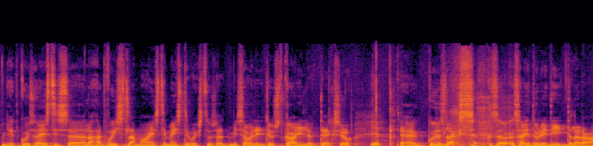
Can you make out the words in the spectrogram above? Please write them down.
nii et kui sa Eestis lähed võistlema Eesti meistrivõistlused, mis olid just ka hiljuti, eks ju. kuidas läks, sai, tuli tiitel ära?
